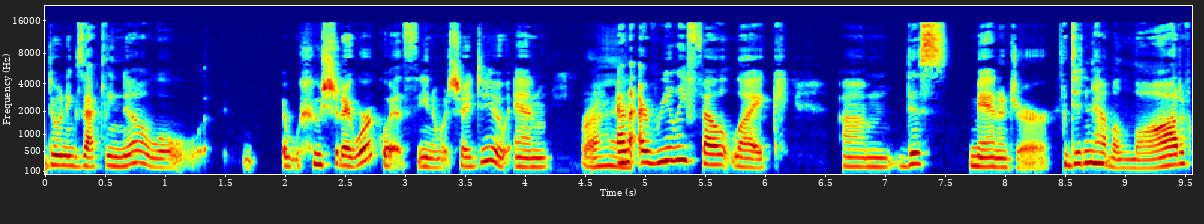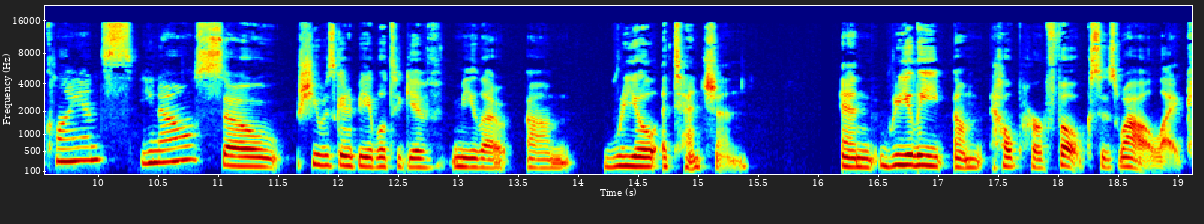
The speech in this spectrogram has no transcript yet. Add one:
don't exactly know. Well, who should I work with? You know, what should I do? And Right. and I really felt like um, this manager didn't have a lot of clients, you know, so she was going to be able to give Mila um, real attention and really um, help her folks as well, like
